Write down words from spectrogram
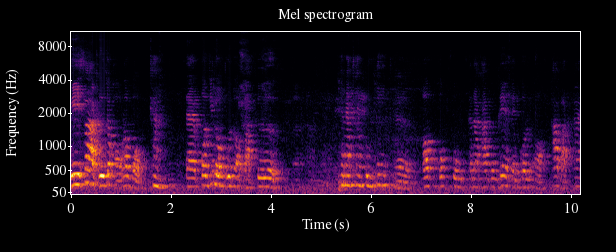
วีซ่าคือเจ้าของระบบ ค่ะ แต่คนที่ลงทุนออกบัตรคือ ธนาคารกรุงเทพเอค่ะอเขาพบกรุงธนาคารกรุงเทพเป็นคนออกค่าบัตรให้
